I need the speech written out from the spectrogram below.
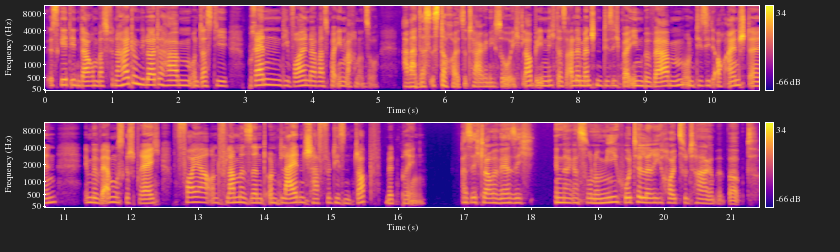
Es geht Ihnen darum, was für eine Haltung die Leute haben und dass die brennen, die wollen da was bei Ihnen machen und so. Aber das ist doch heutzutage nicht so. Ich glaube Ihnen nicht, dass alle Menschen, die sich bei Ihnen bewerben und die Sie auch einstellen, im Bewerbungsgespräch Feuer und Flamme sind und Leidenschaft für diesen Job mitbringen. Also ich glaube, wer sich in der Gastronomie, Hotellerie heutzutage bewirbt,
